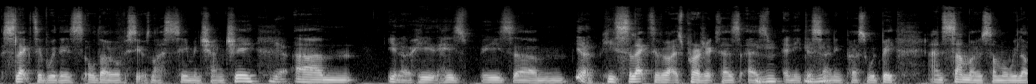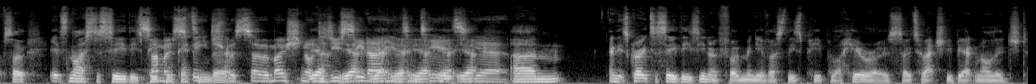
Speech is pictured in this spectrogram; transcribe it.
selective with his. Although obviously it was nice to see him in Shang Chi. Yeah. Um, you know, he he's he's um, you know he's selective about his projects as as Mhm, any mhm. discerning person would be. And Sammo is someone we love, so it's nice to see these people Sammo's getting speech their was so emotional. Yeah, Did you yeah, see that? yeah, he was in tears. yeah. Um, and it's great to see these. You know, for many of us, these people are heroes. So to actually be acknowledged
